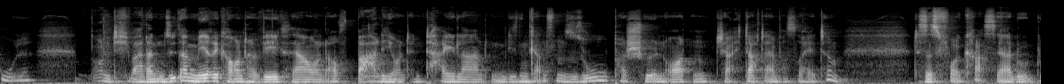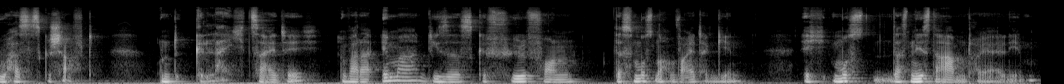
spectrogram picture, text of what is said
cool. Und ich war dann in Südamerika unterwegs, ja, und auf Bali und in Thailand und in diesen ganzen super schönen Orten. Tja, ich dachte einfach so, hey Tim, das ist voll krass, ja, du, du hast es geschafft. Und gleichzeitig war da immer dieses Gefühl von, das muss noch weitergehen. Ich muss das nächste Abenteuer erleben.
